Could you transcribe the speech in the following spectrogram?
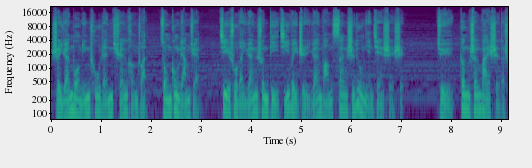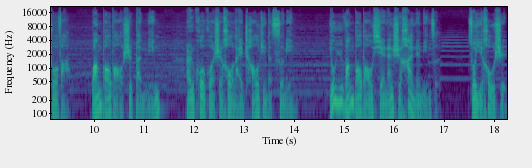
是元末明初人权衡传，总共两卷。记述了元顺帝即位至元王三十六年间史事。据《更深外史》的说法，王保保是本名，而阔阔是后来朝廷的赐名。由于王保保显然是汉人名字，所以后世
